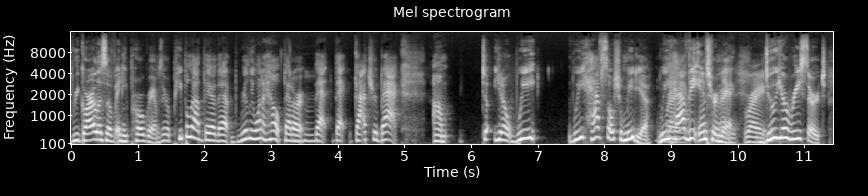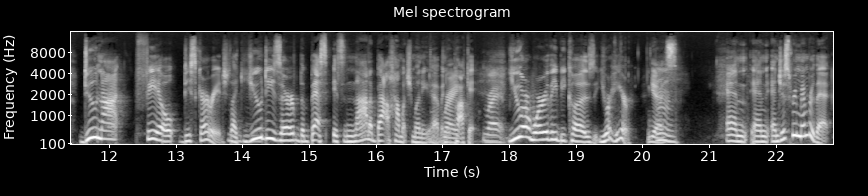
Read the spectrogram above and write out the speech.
regardless of any programs, there are people out there that really want to help that are that that got your back. Um, d- you know, we we have social media, we have the internet. Right. Do your research. Do not feel discouraged. Like mm-hmm. you deserve the best. It's not about how much money you have in Right. your pocket. Right. You are worthy because you're here. Yes. Mm. And and and just remember that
